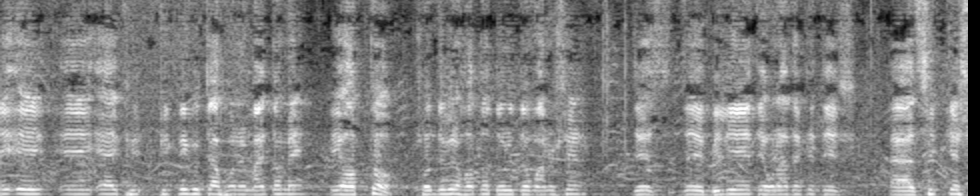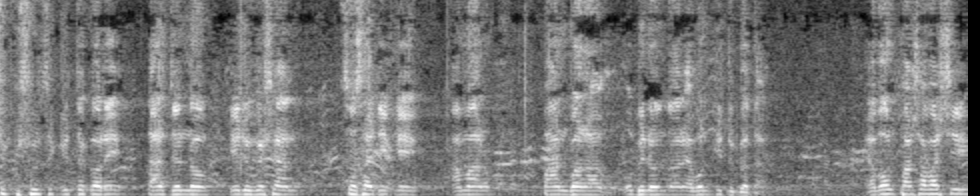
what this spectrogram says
এই এই এই পিকনিক উদযাপনের মাধ্যমে এই অর্থ, সন্দীপের হত দরিদ্র মানুষের যে যে বিলিয়ে যে ওনাদেরকে যে শিক্ষা সু- সুস্বীকৃত করে, তার জন্য এডুকেশন সোসাইটিকে আমার পান ভরা অভিনন্দন এবং কৃতজ্ঞতা। এবং পাশাপাশি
